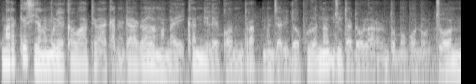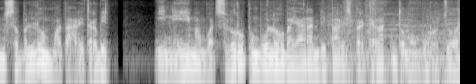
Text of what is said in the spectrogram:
Marquez yang mulai khawatir akan gagal menaikkan nilai kontrak menjadi 26 juta dolar untuk membunuh John sebelum matahari terbit. Ini membuat seluruh pembunuh bayaran di Paris bergerak untuk memburu John.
